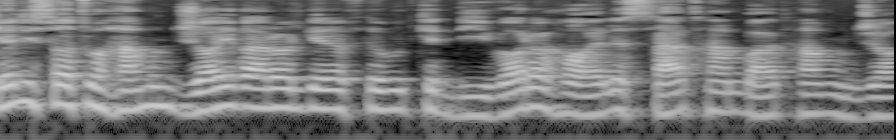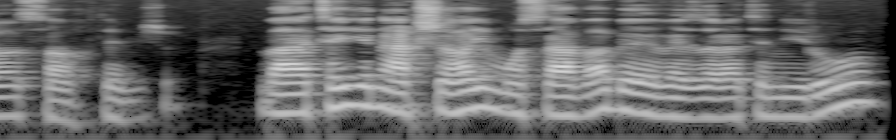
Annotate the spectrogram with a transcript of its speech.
کلیسا تو همون جایی قرار گرفته بود که دیوار حائل سد هم باید همونجا ساخته می‌شد. و طی نقشه های مصوب وزارت نیرو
